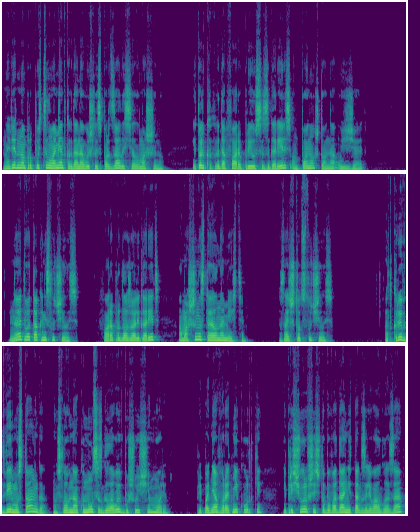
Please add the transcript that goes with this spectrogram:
Наверное, он пропустил момент, когда она вышла из спортзала и села в машину. И только когда фары Приуса загорелись, он понял, что она уезжает. Но этого так и не случилось. Фары продолжали гореть, а машина стояла на месте. Значит, что-то случилось. Открыв дверь Мустанга, он словно окунулся с головой в бушующее море. Приподняв воротник куртки и прищурившись, чтобы вода не так заливала глаза,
